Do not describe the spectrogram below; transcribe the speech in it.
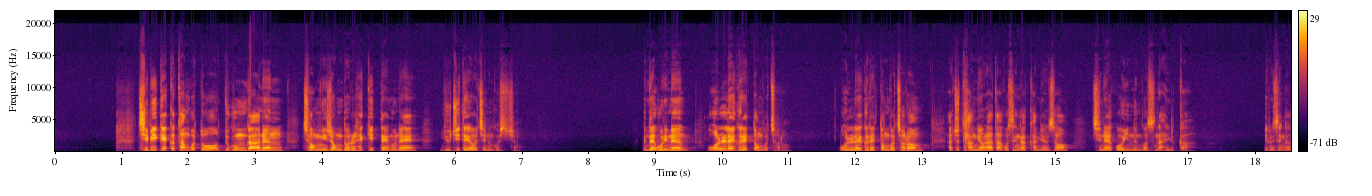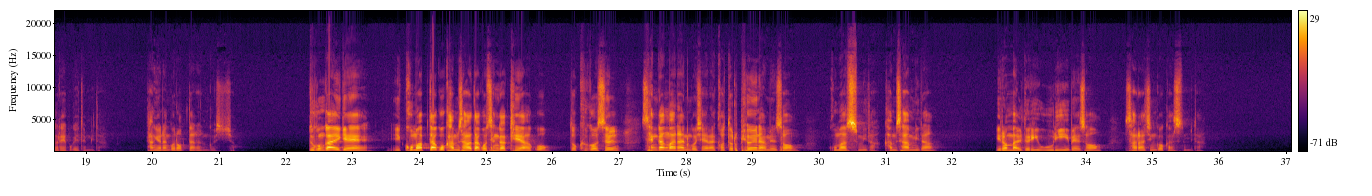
집이 깨끗한 것도 누군가는 정리정돈을 했기 때문에 유지되어지는 것이죠. 근데 우리는 원래 그랬던 것처럼 원래 그랬던 것처럼 아주 당연하다고 생각하면서 지내고 있는 것은 아닐까 이런 생각을 해보게 됩니다. 당연한 건 없다는 것이죠. 누군가에게 이 고맙다고 감사하다고 생각해야 하고 또 그것을 생각만 하는 것이 아니라 겉으로 표현하면서 고맙습니다. 감사합니다. 이런 말들이 우리 입에서 사라진 것 같습니다.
